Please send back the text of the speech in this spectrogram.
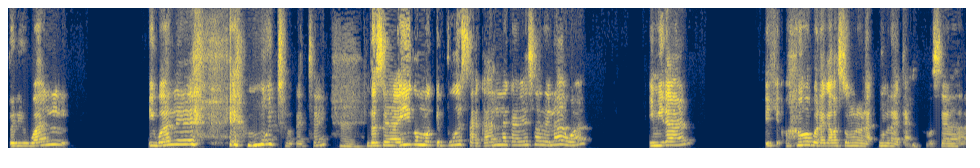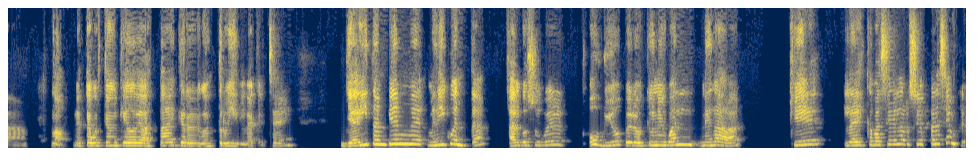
pero igual, igual es, es mucho, ¿cachai? Mm. Entonces ahí como que pude sacar la cabeza del agua y mirar, y dije, oh, por acá pasó un, hura- un huracán. O sea, no, esta cuestión quedó devastada, hay que reconstruirla, ¿cachai? Y ahí también me, me di cuenta, algo súper obvio, pero que uno igual negaba, que la discapacidad la Rocío es para siempre.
